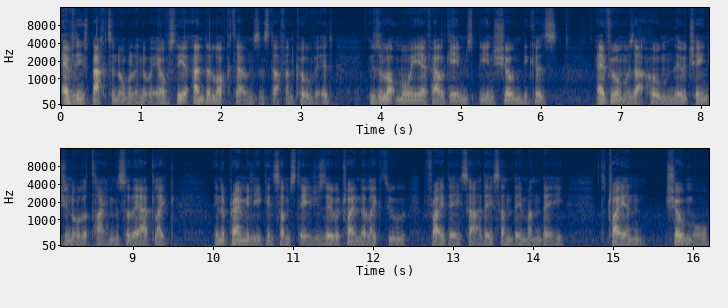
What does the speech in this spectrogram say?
everything's back to normal in a way. Obviously, under lockdowns and stuff and COVID, there was a lot more EFL games being shown because everyone was at home. They were changing all the time, so they had like in the Premier League in some stages they were trying to like do Friday, Saturday, Sunday, Monday to try and show more.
